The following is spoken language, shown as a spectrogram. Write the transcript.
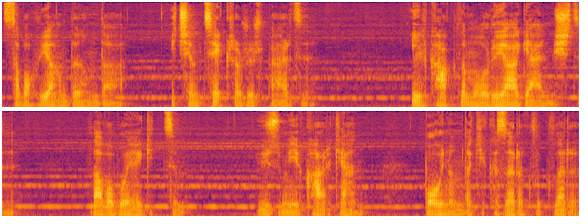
Sabah uyandığımda içim tekrar ürperdi. İlk aklıma o rüya gelmişti. Lavaboya gittim. Yüzümü yıkarken Boynumdaki kızarıklıkları,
